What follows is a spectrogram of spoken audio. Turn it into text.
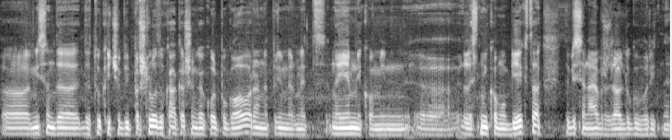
Uh, mislim, da, da tukaj, če bi prišlo do kakršnega koli pogovora, naprimer med najemnikom in uh, lasnikom objekta, da bi se najbrž dal dogovoriti. Ne.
